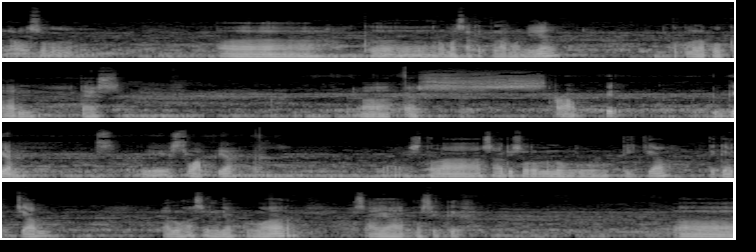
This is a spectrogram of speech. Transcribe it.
langsung uh, ke rumah sakit Pelamonia untuk melakukan tes uh, tes rapid gen di swab ya. Nah, setelah saya disuruh menunggu 3 3 jam lalu hasilnya keluar saya positif. Uh,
